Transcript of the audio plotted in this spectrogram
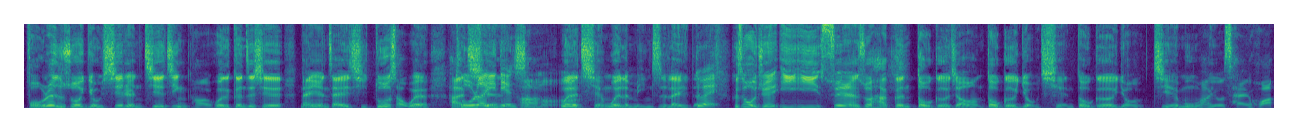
否认说，有些人接近哈，或者跟这些男人在一起，多少为了他图了一点什么，为了钱，为了名之类的。对。可是我觉得依依虽然说他跟豆哥交往，豆哥有钱，豆哥有节目啊，有才华，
